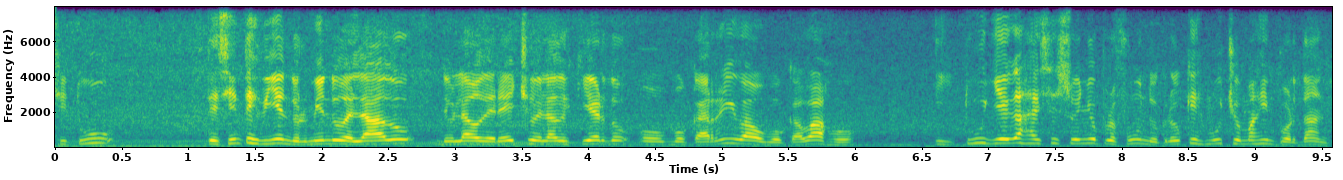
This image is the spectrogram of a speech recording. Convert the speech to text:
Si tú te sientes bien durmiendo de lado, de un lado derecho, del lado izquierdo, o boca arriba o boca abajo, y tú llegas a ese sueño profundo, creo que es mucho más importante.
